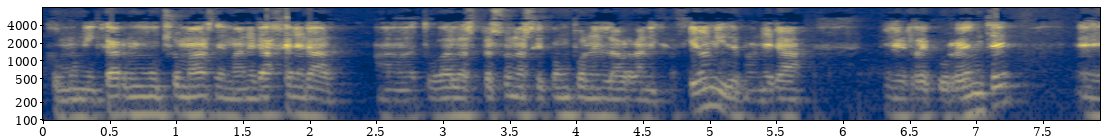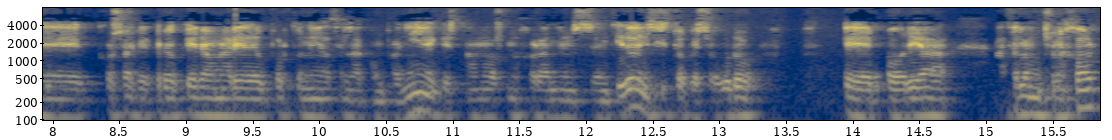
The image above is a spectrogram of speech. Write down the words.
comunicar mucho más de manera general a todas las personas que componen la organización y de manera recurrente, cosa que creo que era un área de oportunidad en la compañía y que estamos mejorando en ese sentido. Insisto que seguro que podría hacerlo mucho mejor,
